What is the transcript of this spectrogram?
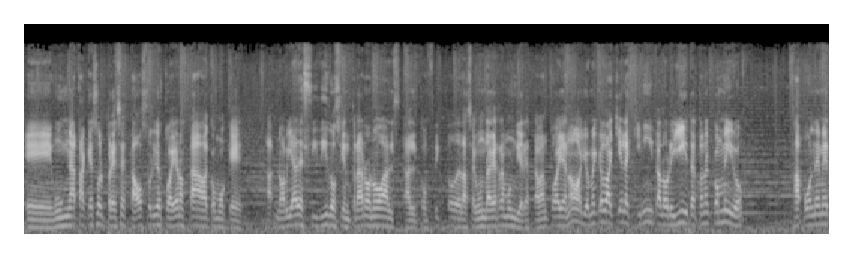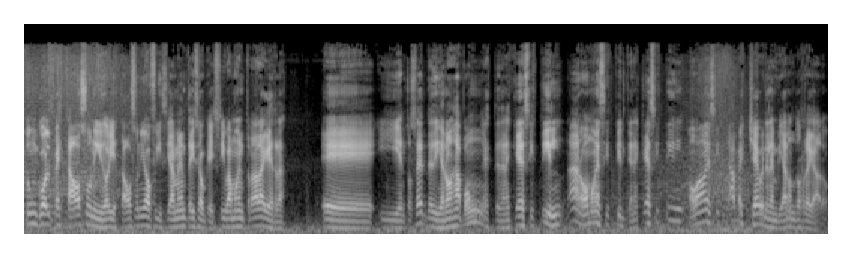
Eh, un ataque sorpresa, Estados Unidos todavía no estaba como que, no había decidido si entrar o no al, al conflicto de la Segunda Guerra Mundial. Estaban todavía, no, yo me quedo aquí en la esquinita, a la orillita, esto no es conmigo. Japón le mete un golpe a Estados Unidos y Estados Unidos oficialmente dice, ok, sí, vamos a entrar a la guerra. Eh, y entonces le dijeron a Japón, este, tenés que desistir. Ah, no vamos a desistir, tienes que desistir. No vamos a desistir. Ah, pues chévere, le enviaron dos regalos.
